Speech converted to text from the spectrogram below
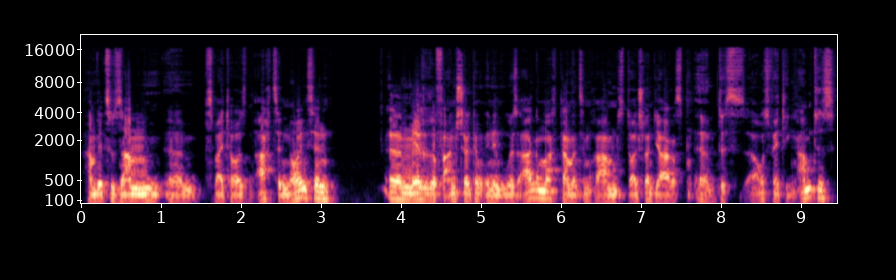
haben wir zusammen ähm, 2018, 19 äh, mehrere Veranstaltungen in den USA gemacht, damals im Rahmen des Deutschlandjahres äh, des Auswärtigen Amtes.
